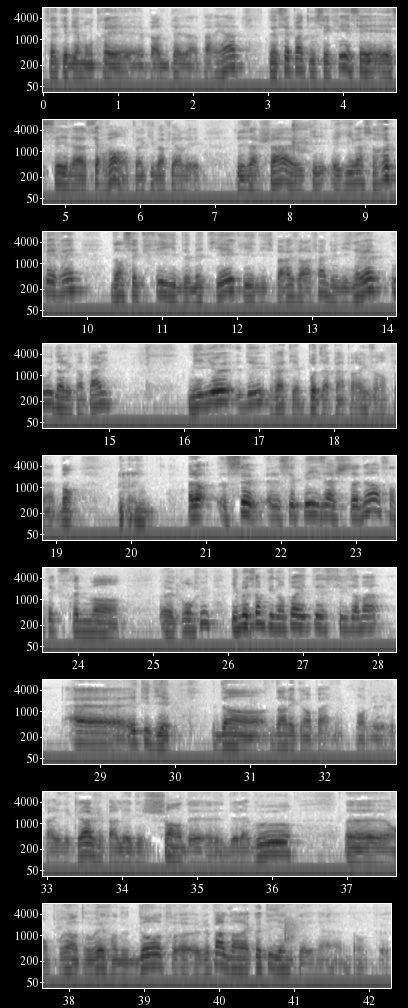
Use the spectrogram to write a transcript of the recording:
ça a été bien montré par une thèse à Paris 1, ne sait pas tous ces cris, et c'est la servante hein, qui va faire les, achats et qui, va se repérer dans ces cris de métiers qui disparaissent vers la fin du 19e ou dans les campagnes, milieu du 20e. Peau de lapin, par exemple. Hein. Bon. Alors, ces paysages sonores sont extrêmement euh, confus. Il me semble qu'ils n'ont pas été suffisamment euh, étudiés dans, dans les campagnes. Bon, j'ai parlé des cloches, j'ai parlé des champs de, de labour, euh, on pourrait en trouver sans doute d'autres. Je parle dans la quotidienneté. Hein, donc,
